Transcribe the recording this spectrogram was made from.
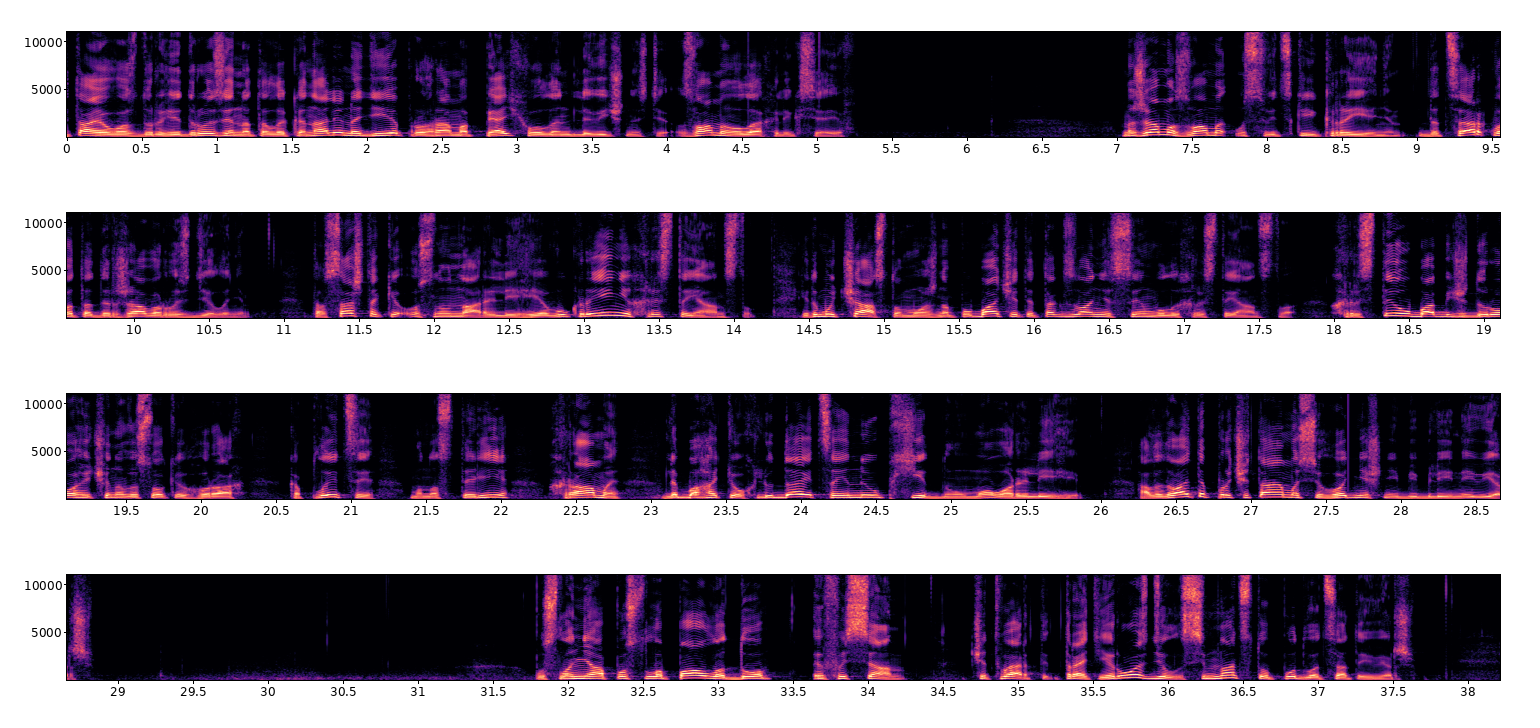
Вітаю вас, дорогі друзі, на телеканалі Надія. Програма «5 хвилин для вічності. З вами Олег Алєксєєв. Ми живемо з вами у світській країні, де церква та держава розділені. Та все ж таки основна релігія в Україні християнство. І тому часто можна побачити так звані символи християнства: хрести у бабіч дороги чи на високих горах, каплиці, монастирі, храми. Для багатьох людей це і необхідна умова релігії. Але давайте прочитаємо сьогоднішній біблійний вірш. Послання апостола Павла до Ефесян, 4, 3 розділ, з 17 по 20 вірш.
